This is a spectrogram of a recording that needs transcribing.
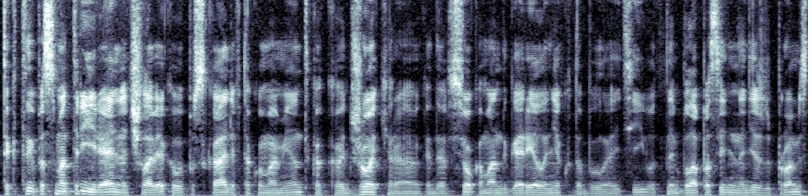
так ты посмотри, реально человека выпускали в такой момент, как Джокера, когда все, команда горела, некуда было идти. Вот э, была последняя надежда Промис.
